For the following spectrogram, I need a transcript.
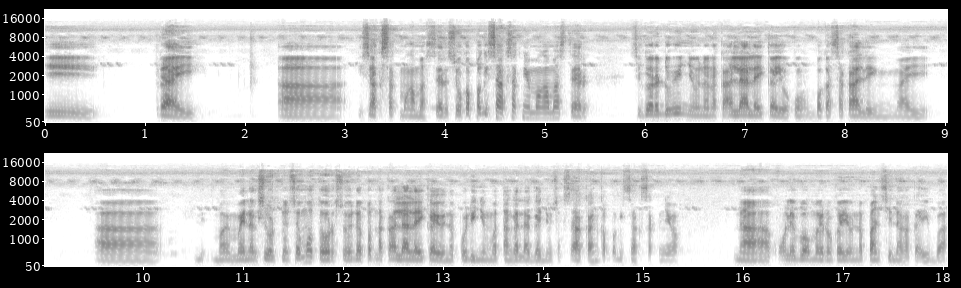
i-try ah, isaksak mga master. So kapag isaksak nyo mga master, siguraduhin nyo na nakaalalay kayo kung baka sakaling may ah, may, may nag-short dun sa motor, so dapat nakaalalay kayo na pwede nyo matanggal agad yung saksakan kapag isaksak nyo na kung halimbawa mayroon kayong napansin na kakaiba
